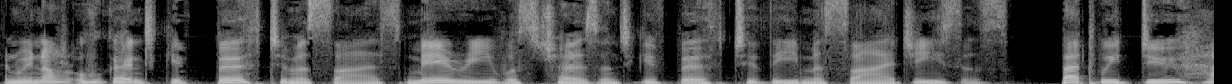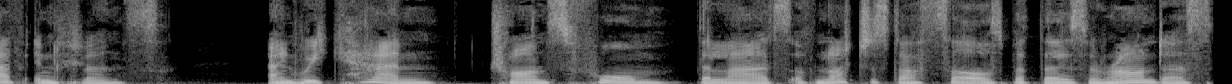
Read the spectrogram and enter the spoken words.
And we're not all going to give birth to messiahs. Mary was chosen to give birth to the Messiah, Jesus. But we do have influence, and we can transform the lives of not just ourselves, but those around us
